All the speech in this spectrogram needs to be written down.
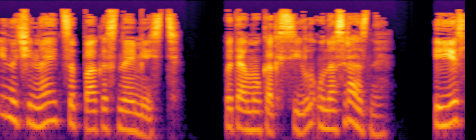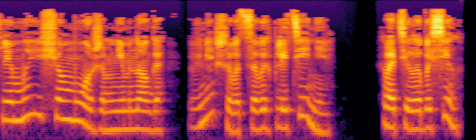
и начинается пакостная месть. Потому как сила у нас разная. И если мы еще можем немного вмешиваться в их плетение, хватило бы сил,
